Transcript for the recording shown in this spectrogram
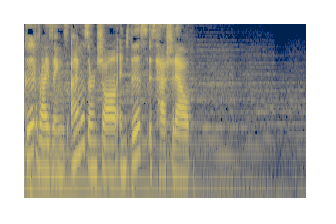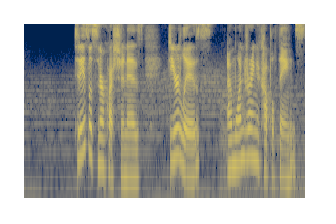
Good risings. I'm Liz Earnshaw, and this is Hash It Out. Today's listener question is Dear Liz, I'm wondering a couple things.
